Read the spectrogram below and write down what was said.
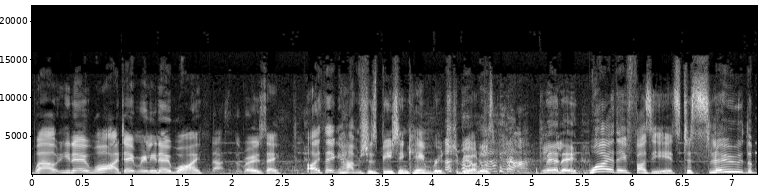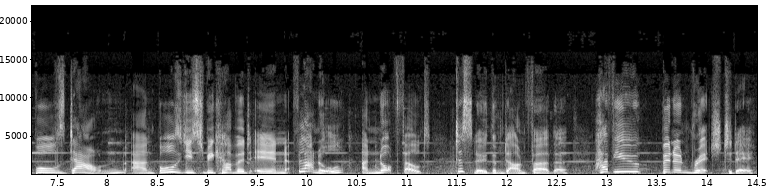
Well, you know what? I don't really know why. That's the rose. I think Hampshire's beating Cambridge, to be honest. Clearly, Why are they fuzzy? It's to slow the balls down, and balls used to be covered in flannel and not felt to slow them down further. Have you been enriched today?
